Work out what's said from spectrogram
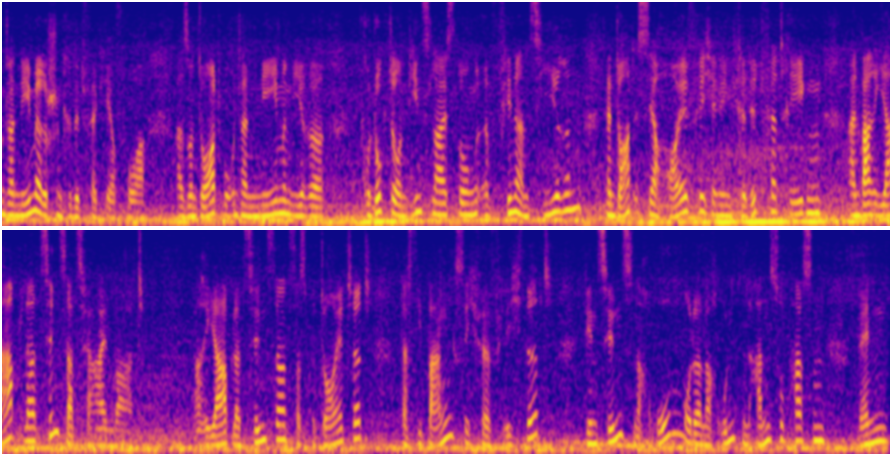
unternehmerischen Kreditverkehr vor. Also dort, wo Unternehmen ihre Produkte und Dienstleistungen äh, finanzieren. Denn dort ist sehr häufig in den Kreditverträgen ein variabler Zinssatz vereinbart. Variabler Zinssatz, das bedeutet, dass die Bank sich verpflichtet, den Zins nach oben oder nach unten anzupassen, wenn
